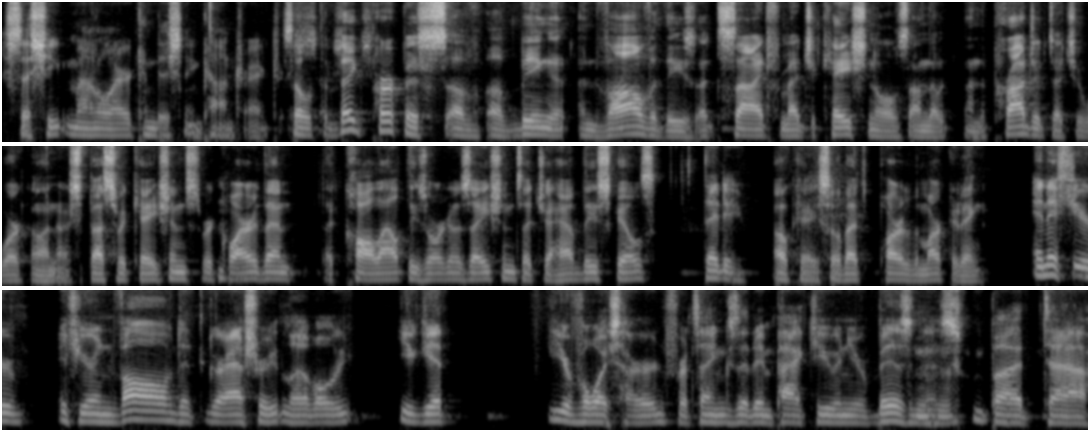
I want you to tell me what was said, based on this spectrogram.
It's a sheet metal air conditioning contractor. So the big purpose of, of being involved with these, aside from educationals on the on the projects that you work on, are specifications mm-hmm. required then that call out these organizations that you have these skills? they do. Okay, so that's part of the marketing. And if you're if you're involved at the grassroots level, you get your voice heard for things that impact you and your business. But uh,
